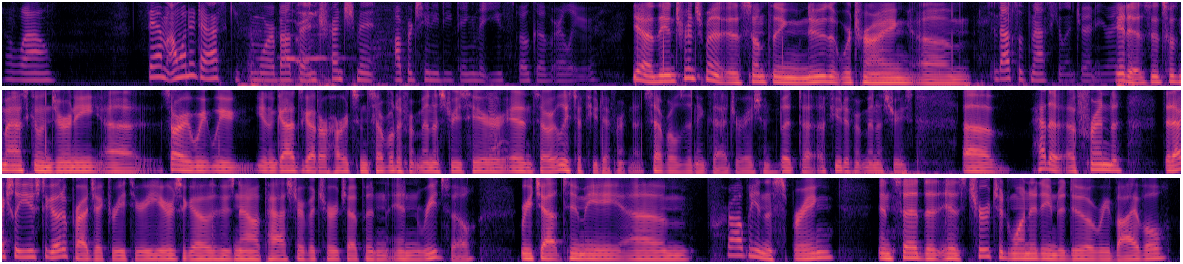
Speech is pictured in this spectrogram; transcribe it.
Oh, wow. Sam, I wanted to ask you some more about the entrenchment opportunity thing that you spoke of earlier. Yeah, the entrenchment is something new that we're trying. Um, And that's with Masculine Journey, right? It is. It's with Masculine Journey. Uh, sorry, we, we, you know, God's got our hearts in several different ministries here, Yeah. and so at least a few different. Several is an exaggeration, but uh, a few different ministries. Uh, had a, a friend that actually used to go to Project Re three years ago, who's now a pastor of a church up in in Reidsville, reach out to me um, probably in the spring and said that his church had wanted him to do a revival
